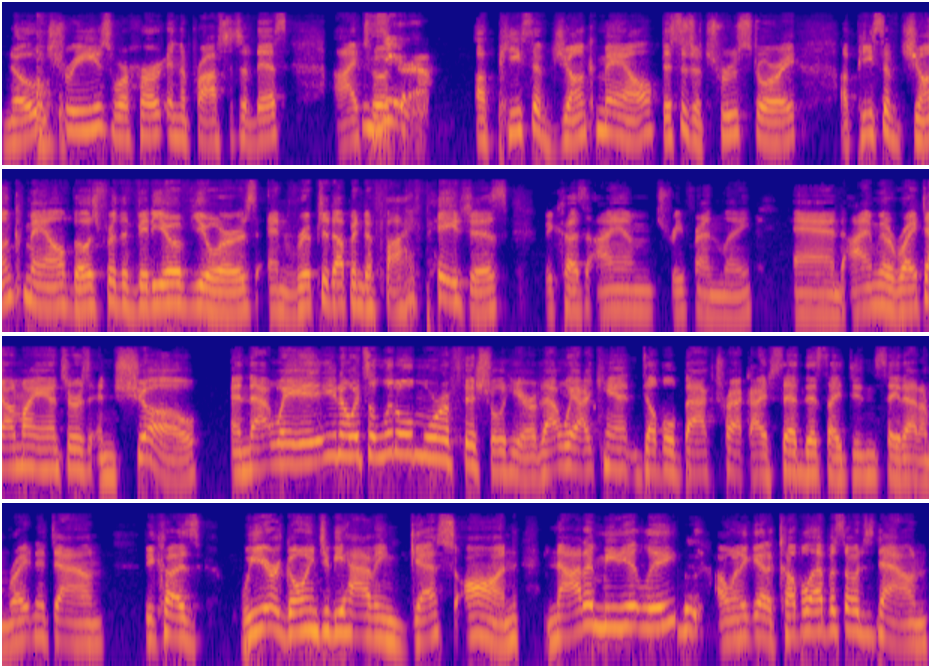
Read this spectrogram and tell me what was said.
no trees were hurt in the process of this. I took Zero. a piece of junk mail. This is a true story. A piece of junk mail, those for the video viewers, and ripped it up into five pages because I am tree friendly. And I'm going to write down my answers and show. And that way, you know, it's a little more official here. That way I can't double backtrack. I said this, I didn't say that. I'm writing it down because we are going to be having guests on, not immediately. I want to get a couple episodes down,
